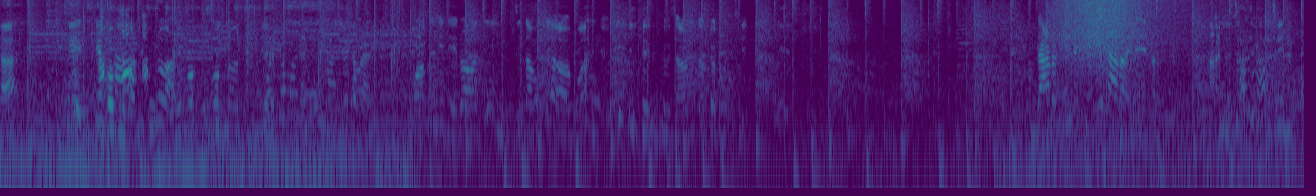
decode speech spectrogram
Hah? के के आफ्नो भएको नि अझै चिताउनु चाहिँ जाडो थिएन कि जाडो होइन यता हामी जाडो भएको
